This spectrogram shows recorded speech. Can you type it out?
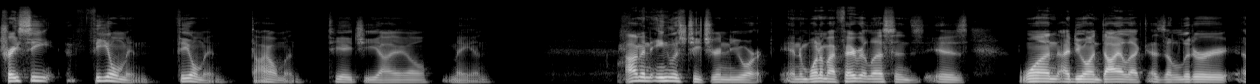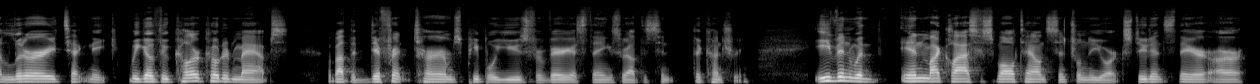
Tracy Theilman, Theilman, Theilman, T H E I L, man. I'm an English teacher in New York, and one of my favorite lessons is one I do on dialect as a literary a literary technique. We go through color coded maps about the different terms people use for various things throughout the, the country. Even within my class of small town central New York, students there are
